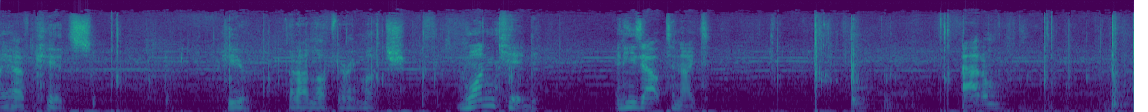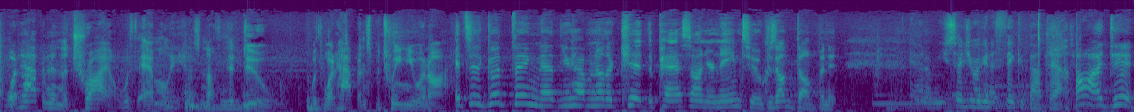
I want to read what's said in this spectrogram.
I have kids here that I love very much. One kid, and he's out tonight. Adam, what happened in the trial with Emily has nothing to do with what happens between you and I. It's a good thing that you have another kid to pass on your name to, because I'm dumping it. Adam, you said you were going to think about that. Oh, I did.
